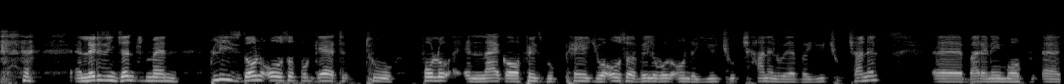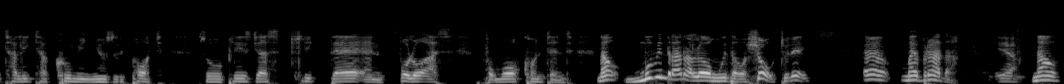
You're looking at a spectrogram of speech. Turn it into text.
and ladies and gentlemen, please don't also forget to follow and like our Facebook page. We're also available on the YouTube channel. We have a YouTube channel uh, by the name of uh, Talita Kumi News Report. So please just click there and follow us for more content. Now, moving right along with our show today, uh, my brother. Yeah. Now,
